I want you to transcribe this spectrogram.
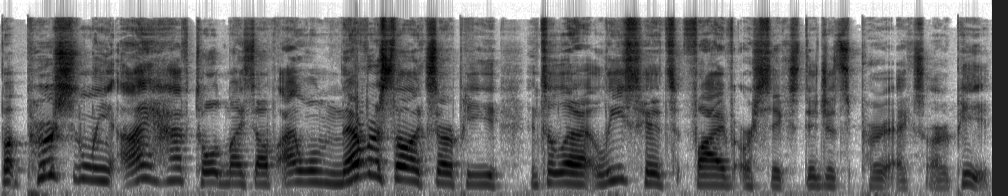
but personally, I have told myself I will never sell XRP until it at least hits five or six digits per XRP.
